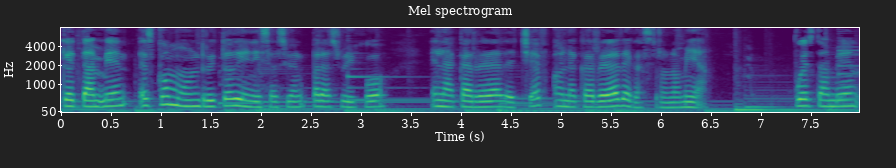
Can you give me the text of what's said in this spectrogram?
que también es como un rito de iniciación para su hijo en la carrera de chef o en la carrera de gastronomía. Pues también,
